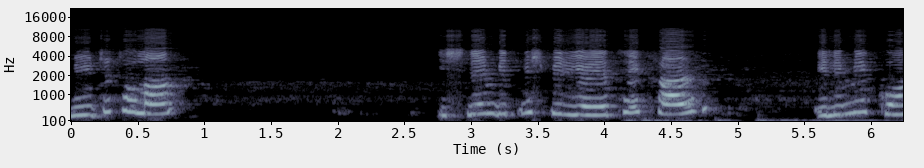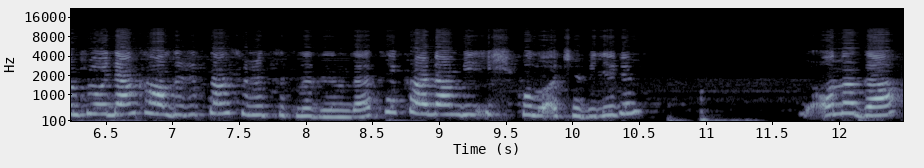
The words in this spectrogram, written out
mevcut olan işlem bitmiş bir yaya tekrar elimi kontrolden kaldırdıktan sonra tıkladığımda tekrardan bir iş kolu açabilirim. Ona da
